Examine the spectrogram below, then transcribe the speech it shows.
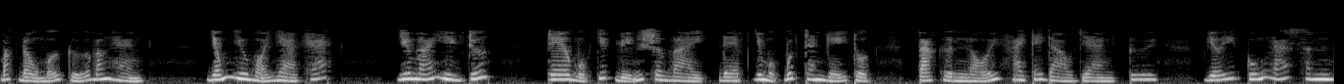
bắt đầu mở cửa bán hàng, giống như mọi nhà khác. Dưới mái hiên trước, treo một chiếc biển sơn mài đẹp như một bức tranh nghệ thuật, tạc hình nổi hai trái đào vàng tươi với cuốn lá xanh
